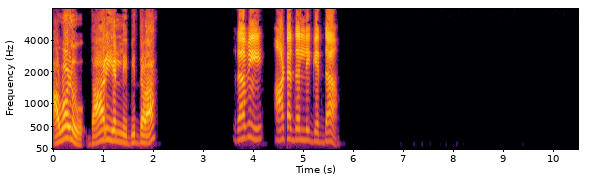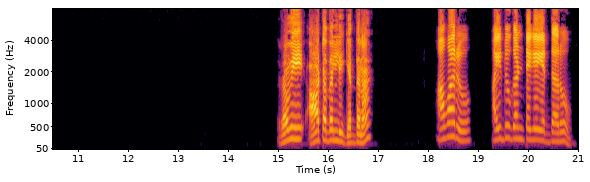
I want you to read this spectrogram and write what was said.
ಅವಳು ದಾರಿಯಲ್ಲಿ ಬಿದ್ದಳ? ರವಿ ಆಟದಲ್ಲಿ ಗೆದ್ದ. ರವಿ ಆಟದಲ್ಲಿ ಗೆದ್ದನ? ಅವರು ಐದು ಗಂಟೆಗೆ ಎದ್ದರು.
